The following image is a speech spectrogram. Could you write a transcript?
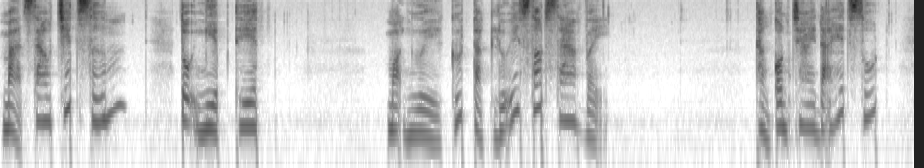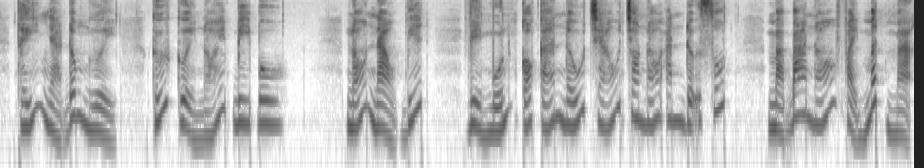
mà sao chết sớm, tội nghiệp thiệt. Mọi người cứ tặc lưỡi xót xa vậy. Thằng con trai đã hết sốt, thấy nhà đông người cứ cười nói bi bô. Nó nào biết vì muốn có cá nấu cháo cho nó ăn đỡ sốt mà ba nó phải mất mạng.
